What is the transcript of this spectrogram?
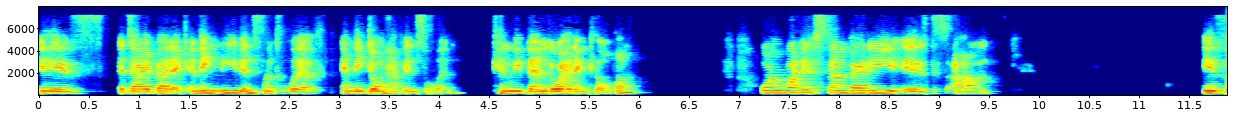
is a diabetic and they need insulin to live and they don't have insulin? Can we then go ahead and kill them? Or what if somebody is um, is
